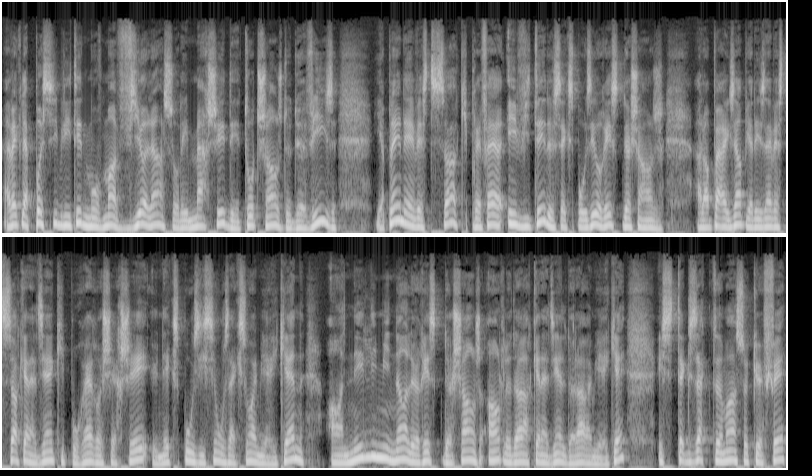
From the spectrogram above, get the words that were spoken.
Avec la possibilité de mouvements violents sur les marchés des taux de change de devises, il y a plein d'investisseurs qui préfèrent éviter de s'exposer au risque de change. Alors, par exemple, il y a des investisseurs canadiens qui pourraient rechercher une exposition aux actions américaines en éliminant le risque de change entre le dollar canadien et le dollar américain. Et c'est exactement ce que fait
